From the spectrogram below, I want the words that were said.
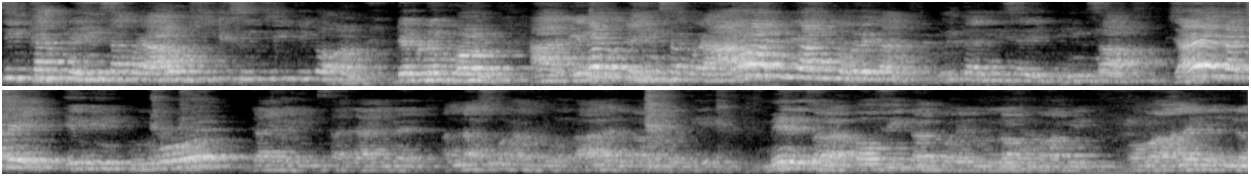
শিক্ষার্থী হিংসা করে আরও শিক- শিক- শিক্ষিত হন ডেভেলপ হন। আর এবাদতে হিংসা করে আরও আপনি আনন্দ হয়ে যান। দুইটা জিনিসের হিংসা জায়গ আছে এমনি কোনো জায়গা হিংসা যায় না। আল্লাহ সুবহানাহু ওয়া তাআলা যেন আমাদেরকে মেনে চলার তৌফিক দান করেন। আল্লাহুম্মা আমিন। ওয়া মা আলাইনা ইল্লা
